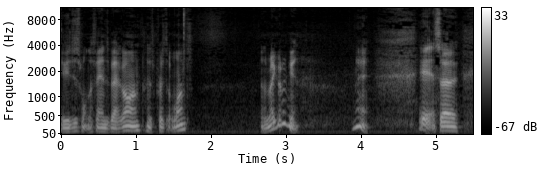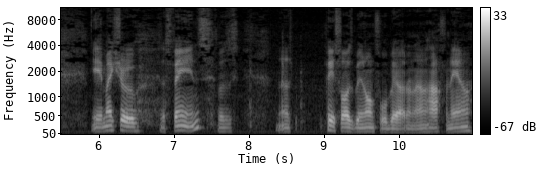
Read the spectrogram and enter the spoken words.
If you just want the fans back on, just press it once, and make it again. Yeah, yeah. So yeah, make sure the fans because you know, PS5's been on for about I don't know half an hour.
